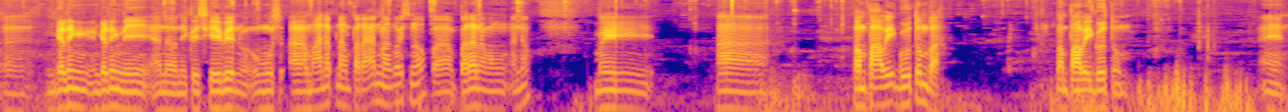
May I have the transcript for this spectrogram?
Ang galing galing ni ano ni Coach Kevin. Umus ah, humanap ng paraan mga coach no? Pa- para namang ano may ah pampawi gutom ba? Pampawi gutom. Ayan.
